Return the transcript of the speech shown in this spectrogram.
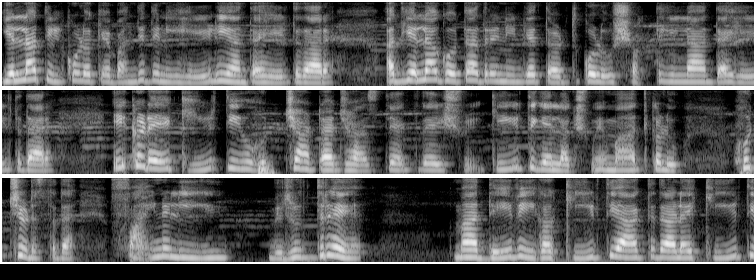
ಎಲ್ಲ ತಿಳ್ಕೊಳ್ಳೋಕ್ಕೆ ಬಂದಿದ್ದೀನಿ. ಹೇಳಿ ಅಂತ ಹೇಳ್ತಿದ್ದಾರೆ. ಅದೆಲ್ಲ ಗೊತ್ತಾದರೆ ನಿನಗೆ ತಡೆದುಕೊಳ್ಳೋ ಶಕ್ತಿ ಇಲ್ಲ ಅಂತ ಹೇಳ್ತಿದ್ದಾರೆ. ಈ ಕಡೆ ಕೀರ್ತಿ ಹುಚ್ಚಾಟ ಜಾಸ್ತಿ ಆಗ್ತದೆ. ಶ್ರೀ ಕೀರ್ತಿಗೆ ಲಕ್ಷ್ಮಿ ಮಾತುಗಳು ಹುಚ್ಚಿಡಿಸ್ತದೆ. ಫೈನಲಿ ರುದ್ರೆ ಮಾ ದೇವಿ, ಈಗ ಕೀರ್ತಿ ಆಗ್ತದಾಳೆ ಕೀರ್ತಿ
